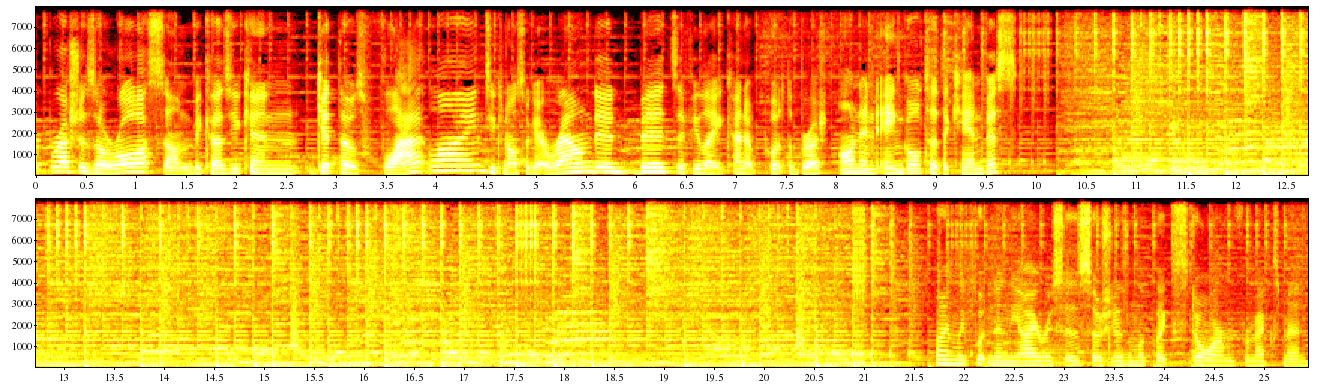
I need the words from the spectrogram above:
Brushes are awesome because you can get those flat lines. You can also get rounded bits if you like kind of put the brush on an angle to the canvas. Finally putting in the irises so she doesn't look like Storm from X-Men.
